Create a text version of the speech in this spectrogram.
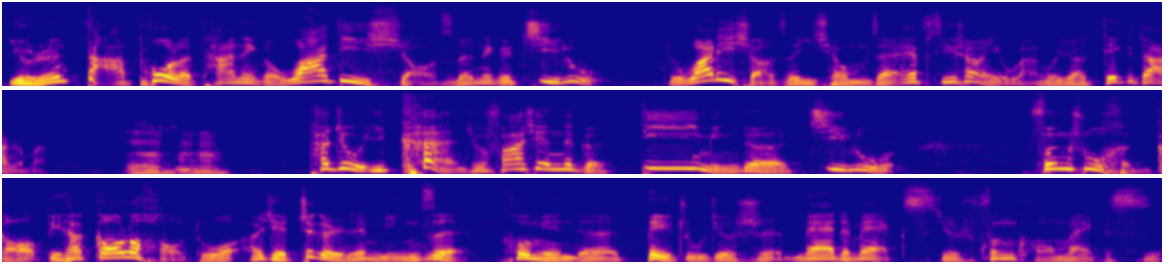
有人打破了他那个挖地小子的那个记录。就挖地小子以前我们在 FC 上也玩过，叫 Dig Dug 嘛。嗯嗯，他就一看就发现那个第一名的记录分数很高，比他高了好多，而且这个人的名字后面的备注就是 Mad Max，就是疯狂麦克斯。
